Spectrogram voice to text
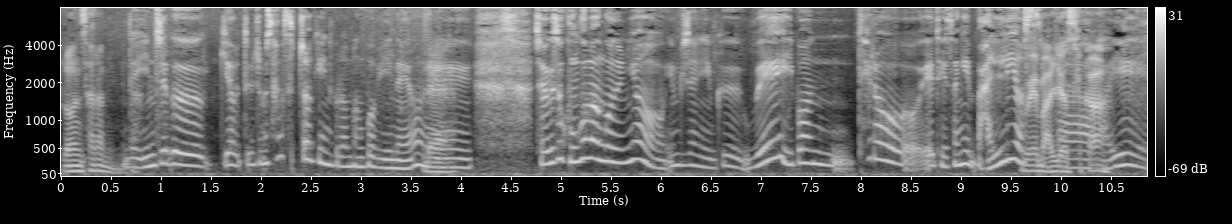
그런 사람입니다. 네, 인지극이 어떻게 좀 상습적인 그런 방법이네요. 네. 네. 자, 여기서 궁금한 거는요, 임 기자님, 그 왜 이번 테러의 대상이 말리였을까? 왜 말리였을까? 예.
